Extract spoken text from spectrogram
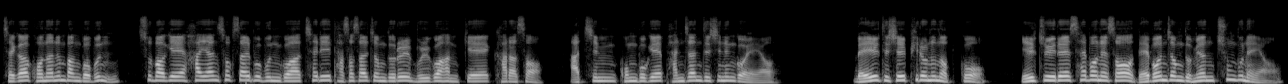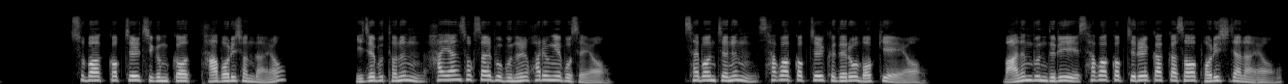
제가 권하는 방법은 수박의 하얀 속살 부분과 체리 5살 정도를 물과 함께 갈아서 아침 공복에 반잔 드시는 거예요. 매일 드실 필요는 없고 일주일에 3번에서 4번 정도면 충분해요. 수박 껍질 지금껏 다 버리셨나요? 이제부터는 하얀 속살 부분을 활용해 보세요. 세 번째는 사과 껍질 그대로 먹기예요. 많은 분들이 사과 껍질을 깎아서 버리시잖아요.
